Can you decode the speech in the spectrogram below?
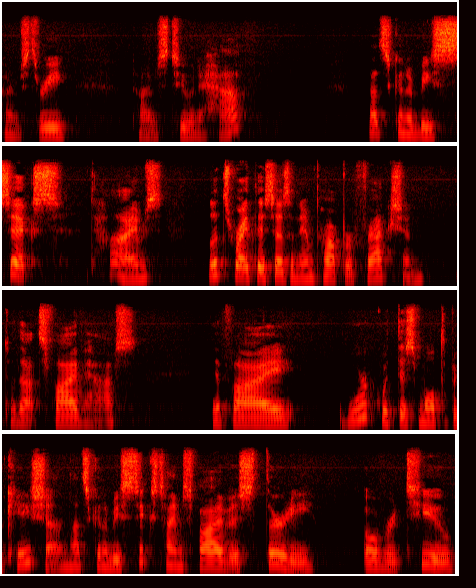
times 3 times 2 and a half. That's going to be 6 times, let's write this as an improper fraction, so that's 5 halves. If I work with this multiplication, that's going to be 6 times 5 is 30 over 2,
